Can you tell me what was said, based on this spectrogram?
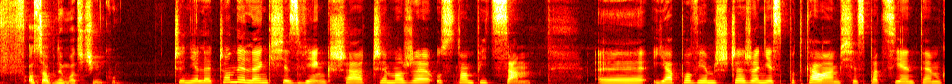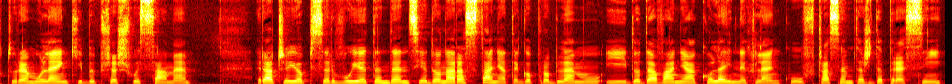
w osobnym odcinku. Czy nieleczony lęk się zwiększa, czy może ustąpić sam? E, ja powiem szczerze, nie spotkałam się z pacjentem, któremu lęki by przeszły same raczej obserwuję tendencję do narastania tego problemu i dodawania kolejnych lęków, czasem też depresji.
